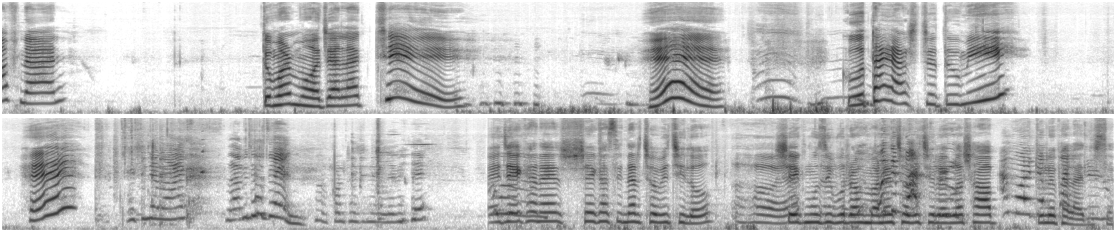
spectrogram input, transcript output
আফনান। তোমার মজা লাগছে? হ্যাঁ। কোথায় আসছো তুমি? হ্যাঁ? এই যে এখানে শেখ হাসিনার ছবি ছিল। শেখ মুজিবুর রহমানের ছবি ছিল, এগুলো সব তুলে ফেলাই দিছে।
